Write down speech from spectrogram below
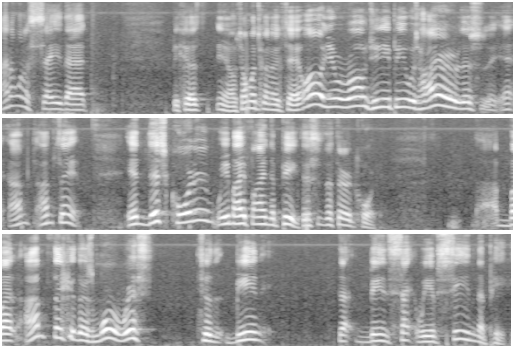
I don't want to say that because you know someone's going to say, "Oh, you were wrong. GDP was higher." This I'm I'm saying in this quarter we might find the peak. This is the third quarter, uh, but I'm thinking there's more risk to being that being we have seen the peak.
